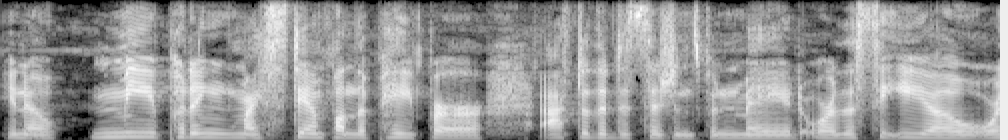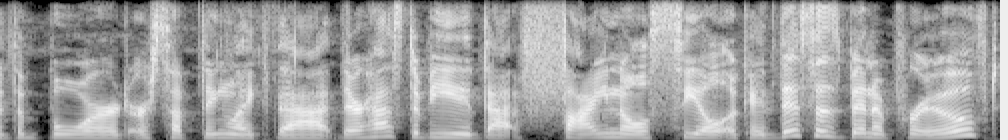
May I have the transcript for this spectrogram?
you know, me putting my stamp on the paper after the decision's been made, or the CEO or the board or something like that. There has to be that final seal. Okay, this has been approved,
